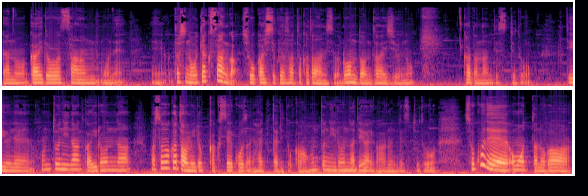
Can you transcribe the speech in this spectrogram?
あのガイドさんもね、えー私のお客さんが紹介してくださった方なんですよ。ロンドン在住の方なんですけど。っていうね本当になんかいろんな、まあ、その方は魅力覚醒講座に入ったりとか本当にいろんな出会いがあるんですけどそこで思ったのが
